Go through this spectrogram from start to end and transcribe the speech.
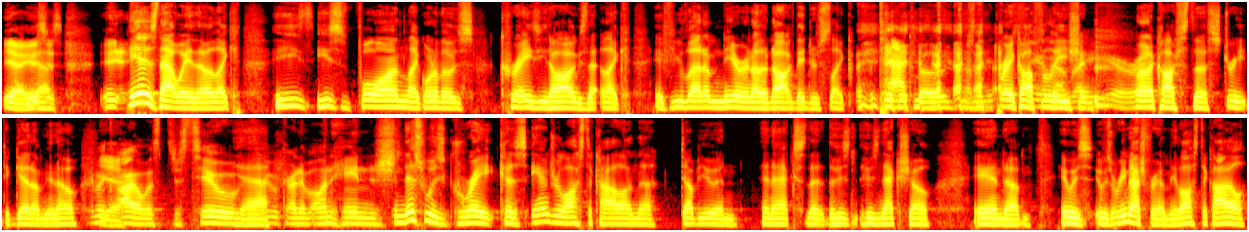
yeah, he was Yeah. just. it- he is that way though. Like he's he's full on like one of those crazy dogs that like if you let them near another dog, they just like attack mode, just mean, break off the leash right and here, right? run across the street to get them. You know. Him and Yeah. Kyle was just too, Yeah. too kind of unhinged. And this was great because Andrew lost to Kyle on the W and, and X, the, the who's, who's next show, and um, it was it was a rematch for him. He lost to Kyle,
